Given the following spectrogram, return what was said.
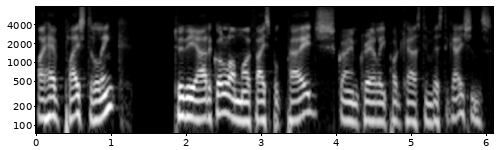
I have placed a link to the article on my Facebook page, Graeme Crowley Podcast Investigations.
